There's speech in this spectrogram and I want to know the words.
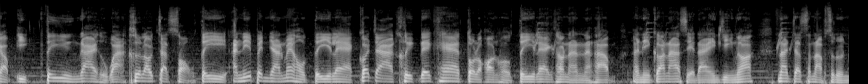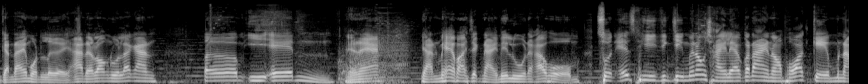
กับอีกตีนึงได้ถูกป่ะ คือเราจัด 2 ตี อันนี้เป็นยานแม่ของตีแรก ก็จะคลิกได้แค่ตัวละครของตีแรกเท่านั้นนะครับ อันนี้ก็น่าเสียดายจริงๆเนาะ น่าจะสนับสนุนกันได้หมดเลย อะเดี๋ยวลองดูแล้วกัน เติม EN เห็นไหมยานแม่มาจากไหนไม่รู้นะครับผม ส่วน SP จริง ๆ ไม่ต้องใช้แล้วก็ได้เนาะเพราะว่าเกมน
